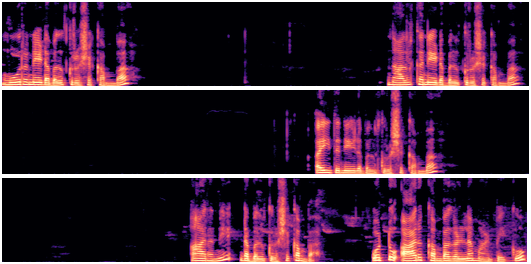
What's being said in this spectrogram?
ಮೂರನೇ ಡಬಲ್ ಕ್ರೋಶ ಕಂಬ. ನಾಲ್ಕನೇ ಡಬಲ್ ಕ್ರೋಶ ಕಂಬ. ಐದನೇ ಡಬಲ್ ಕ್ರೋಶ ಕಂಬ. ಆರನೇ ಡಬಲ್ ಕ್ರೋಶ ಕಂಬ. ಒಟ್ಟು ಆರು ಕಂಬಗಳನ್ನ ಮಾಡಬೇಕು.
